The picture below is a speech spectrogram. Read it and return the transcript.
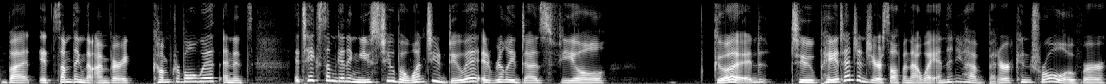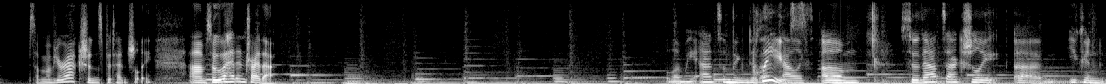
But it's something that I'm very comfortable with, and it's it takes some getting used to. But once you do it, it really does feel good to pay attention to yourself in that way. And then you have better control over some of your actions potentially. Um, so go ahead and try that. Let me add something to Please. that, Alex. Um, so that's actually um, you can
